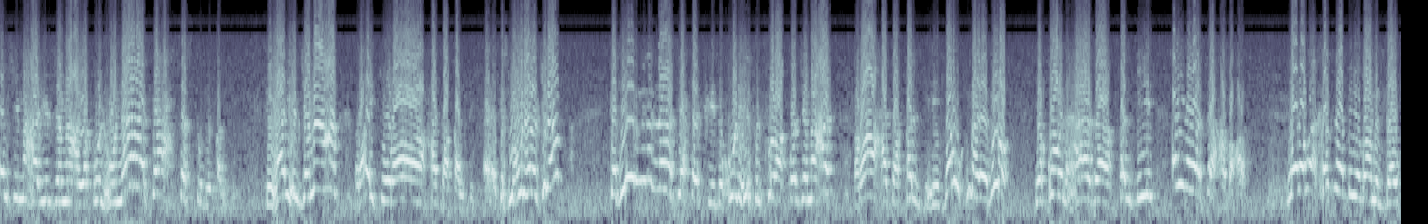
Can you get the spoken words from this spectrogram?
تمشي مع هذه الجماعة؟ يقول هناك أحسست بقلبي. في هذه الجماعة رأيت راحة قلبي. تسمعون هذا الكلام؟ كثير من الناس يحتاج في دخوله في الفرق والجماعات راحة قلبه ذوق ما يذوق. يقول هذا قلبي أين يرتاح ضعف ولو أخذنا بنظام الذوق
